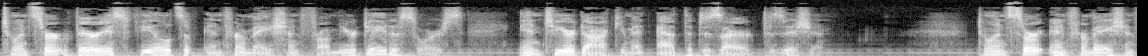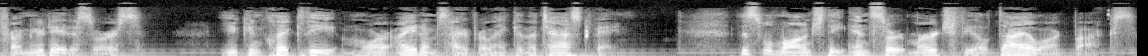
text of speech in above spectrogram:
to insert various fields of information from your data source into your document at the desired position. To insert information from your data source, you can click the More Items hyperlink in the task pane. This will launch the Insert Merge Field dialog box.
